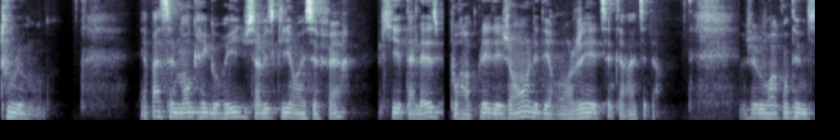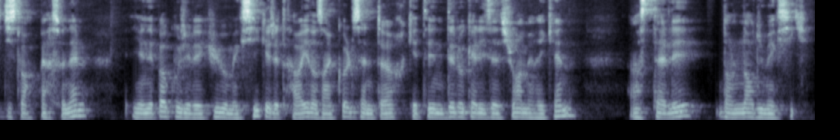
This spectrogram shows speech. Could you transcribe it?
tout le monde. Il n'y a pas seulement Grégory du service client SFR qui est à l'aise pour appeler les gens, les déranger, etc., etc. Je vais vous raconter une petite histoire personnelle. Il y a une époque où j'ai vécu au Mexique et j'ai travaillé dans un call center qui était une délocalisation américaine installé dans le nord du Mexique.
